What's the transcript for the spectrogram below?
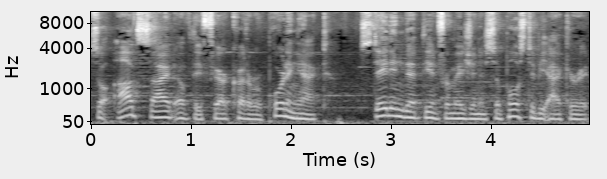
So, outside of the Fair Credit Reporting Act, stating that the information is supposed to be accurate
